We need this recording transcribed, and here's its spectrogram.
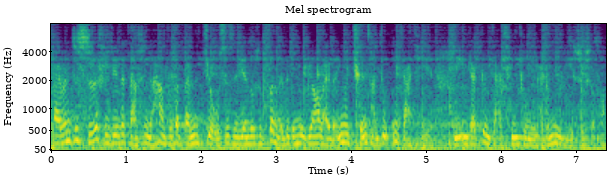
百分之十的时间在展示你的汉服，但百分之九十时间都是奔着这个目标来的，因为全场就一家企业，你应该更加清楚你来的目的是什么。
